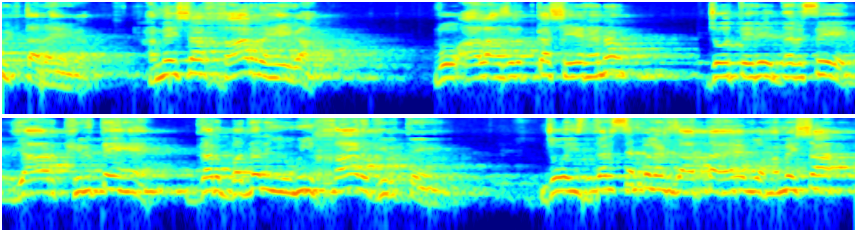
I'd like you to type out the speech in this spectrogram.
پٹتا رہے گا، ہمیشہ خار رہے گا۔ وہ اعلیٰ حضرت کا شعر ہے نا، جو تیرے در سے یار پھرتے ہیں، در بدر یوں ہی خار پھرتے ہیں۔ جو اس در سے پلٹ جاتا ہے، وہ ہمیشہ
